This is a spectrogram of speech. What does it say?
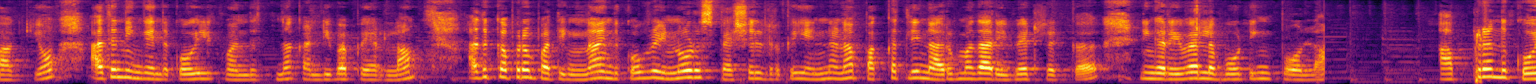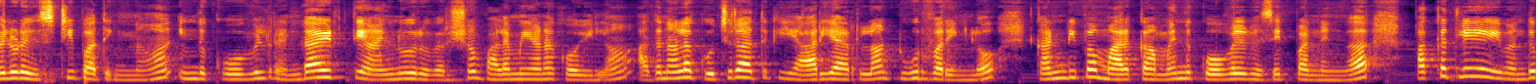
பாக்கியம். அதை நீங்கள் இந்த கோயிலுக்கு வந்துச்சுன்னா கண்டிப்பாக போயிடலாம் அதுக்கப்புறம் பார்த்தீங்கன்னா இந்த கோவில் இன்னொரு ஸ்பெஷல் இருக்குது என்னென்னா பக்கத்துலேயே நர்மதா ரிவர் இருக்குது நீங்கள் ரிவரில் போட்டிங் போகலாம் அப்புறம் இந்த கோயிலோட ஹிஸ்ட்ரி பார்த்தீங்கன்னா இந்த கோவில் ரெண்டாயிரத்தி ஐநூறு வருஷம் பழமையான கோயிலாம் அதனால் குஜராத்துக்கு யார் யாரெல்லாம் டூர் வரீங்களோ கண்டிப்பாக மறக்காமல் இந்த கோவில் விசிட் பண்ணுங்கள் பக்கத்துலேயே வந்து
